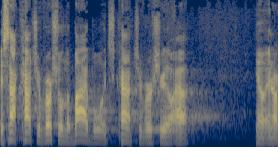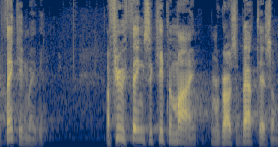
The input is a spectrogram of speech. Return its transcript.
it's not controversial in the Bible, it's controversial out, you know, in our thinking, maybe. A few things to keep in mind in regards to baptism.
